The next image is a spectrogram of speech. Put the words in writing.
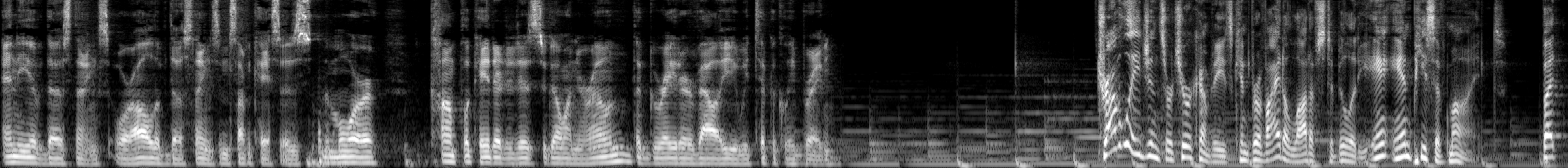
any of those things, or all of those things in some cases, the more complicated it is to go on your own, the greater value we typically bring. Travel agents or tour companies can provide a lot of stability and, and, peace of mind, but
